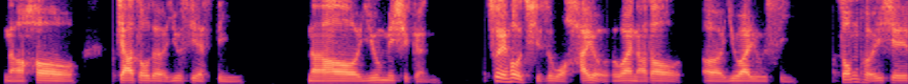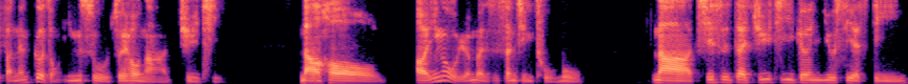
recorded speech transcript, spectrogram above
然后加州的 UCSD，然后 U Michigan。最后，其实我还有额外拿到呃 UIUC，综合一些反正各种因素，最后拿 GT。然后呃，因为我原本是申请土木，那其实，在 GT 跟 UCSD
